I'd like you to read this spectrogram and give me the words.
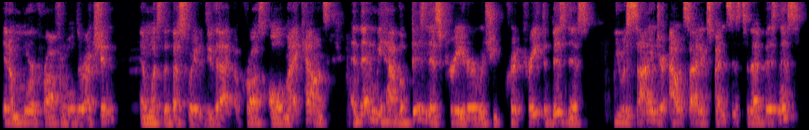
in a more profitable direction? and what's the best way to do that across all of my accounts. And then we have a business creator, which you create the business, you assign your outside expenses to that business,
